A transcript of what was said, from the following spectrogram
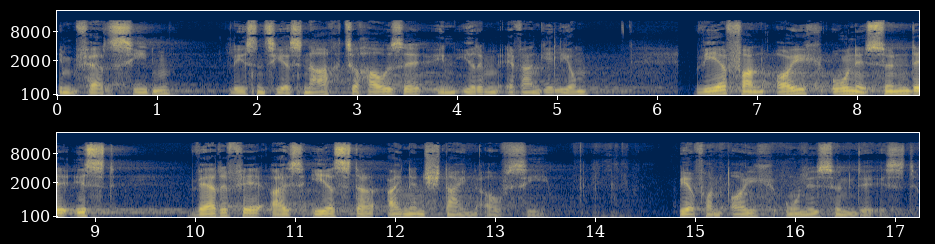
im Vers 7, lesen Sie es nach zu Hause in Ihrem Evangelium, Wer von euch ohne Sünde ist, werfe als erster einen Stein auf sie. Wer von euch ohne Sünde ist.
